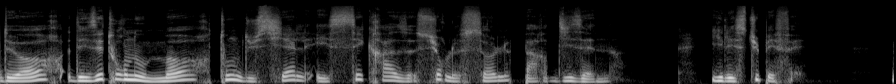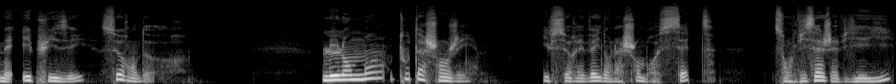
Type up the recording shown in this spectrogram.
Dehors, des étourneaux morts tombent du ciel et s'écrasent sur le sol par dizaines. Il est stupéfait, mais épuisé, se rendort. Le lendemain, tout a changé. Il se réveille dans la chambre 7, son visage a vieilli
